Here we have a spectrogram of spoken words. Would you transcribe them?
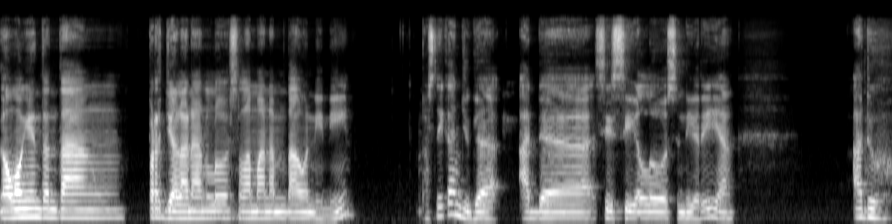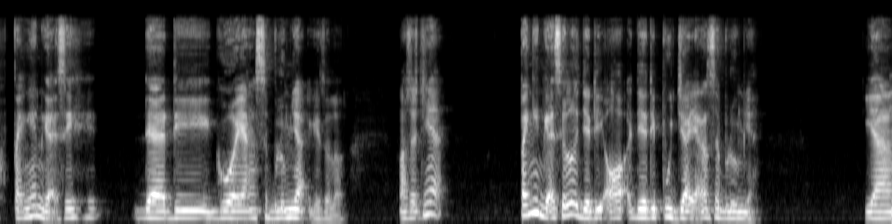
ngomongin tentang perjalanan lo selama 6 tahun ini, pasti kan juga ada sisi lo sendiri yang aduh pengen nggak sih jadi gue yang sebelumnya gitu loh. Maksudnya pengen nggak sih lo jadi o jadi Puja yang sebelumnya? Yang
